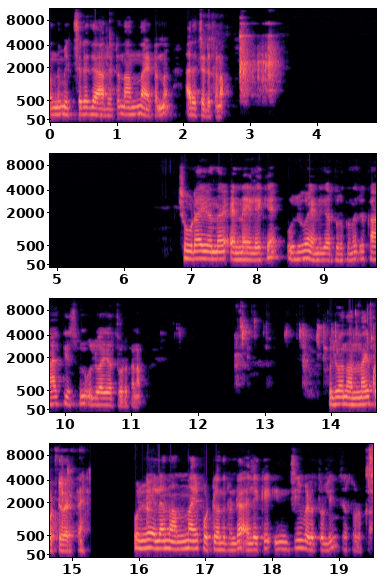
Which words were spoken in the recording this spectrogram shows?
ഒന്ന് മിക്സിയുടെ ജാറിലിട്ട് നന്നായിട്ടൊന്ന് അരച്ചെടുക്കണം. ചൂടായി വന്ന എണ്ണയിലേക്ക് ഉലുവ എണ്ണ ചേർത്ത് കൊടുക്കുന്നത് ഒരു കാൽ ടീസ്പൂൺ ഉലുവ ചേർത്ത് കൊടുക്കണം. ഉലുവ നന്നായി പൊട്ടി വരട്ടെ. ഉലുവ എല്ലാം നന്നായി പൊട്ടി വന്നിട്ടുണ്ട്. അതിലേക്ക് ഇഞ്ചിയും വെളുത്തുള്ളിയും ചേർത്ത് കൊടുക്കുക.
